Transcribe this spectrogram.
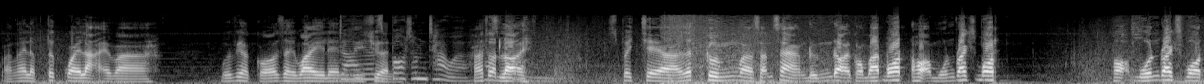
và ngay lập tức quay lại và với việc có giày bay lên di chuyển. khá thuận lợi. Spectre rất cứng và sẵn sàng đứng đợi combat bot. Họ muốn Rex bot họ muốn Rex bot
